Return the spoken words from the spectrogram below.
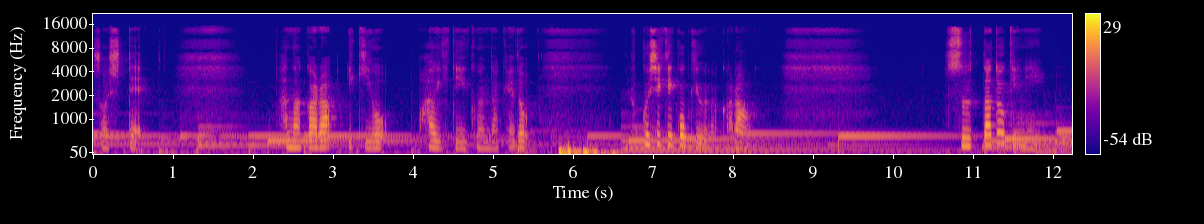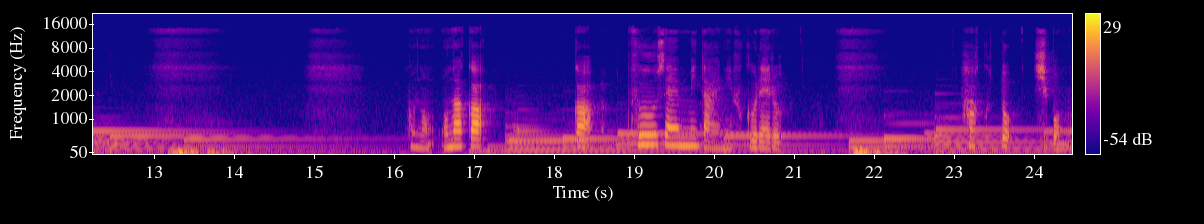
そして鼻から息を吐いていくんだけど腹式呼吸だから吸った時にこのお腹が風船みたいに膨れる。吐くとしぼむ。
